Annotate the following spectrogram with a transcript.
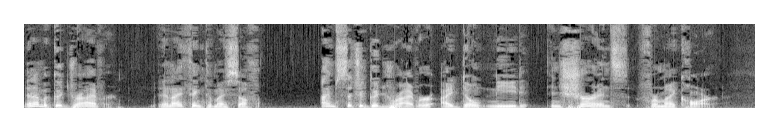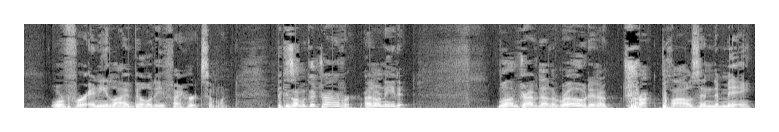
and I'm a good driver. And I think to myself, I'm such a good driver, I don't need insurance for my car or for any liability if I hurt someone because I'm a good driver. I don't need it. Well, I'm driving down the road and a truck plows into me.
